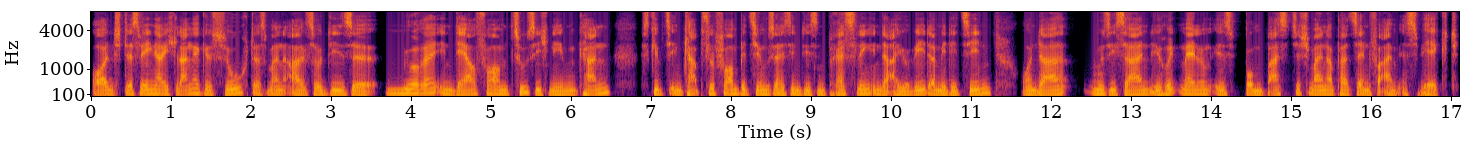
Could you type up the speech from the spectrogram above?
Und deswegen habe ich lange gesucht, dass man also diese Myrrhe in der Form zu sich nehmen kann. Es gibt es in Kapselform beziehungsweise in diesem Pressling in der Ayurveda-Medizin. Und da muss ich sagen, die Rückmeldung ist bombastisch meiner Patienten, vor allem es wirkt.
